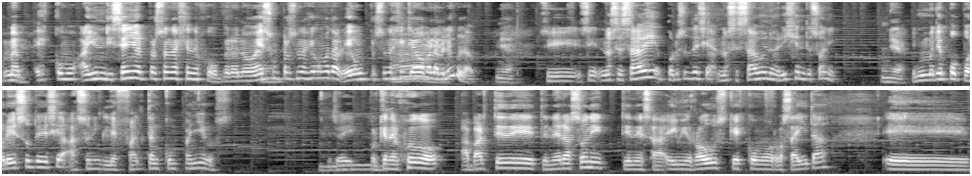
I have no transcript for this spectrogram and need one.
me- es como hay un diseño del personaje en el juego, pero no es un personaje como tal, es un personaje Ah, creado para la ya. película. Ya, Sí, sí, no se sabe, por eso te decía, no se sabe un origen de Sonic. Al mismo tiempo, por eso te decía, a Sonic le faltan compañeros. ¿cachai? Mm. Porque en el juego, aparte de tener a Sonic, tienes a Amy Rose, que es como rosadita. eh,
